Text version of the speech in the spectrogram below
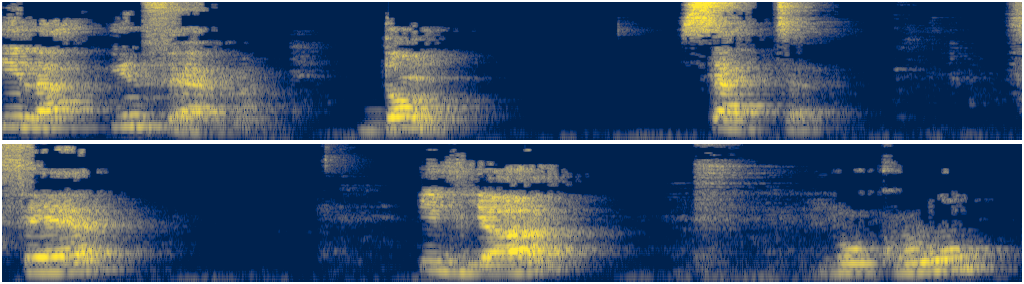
a une ferme dans cette ferme il y a beaucoup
